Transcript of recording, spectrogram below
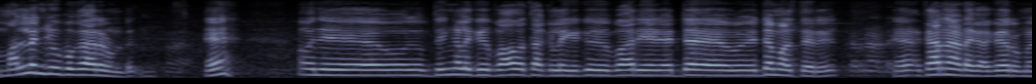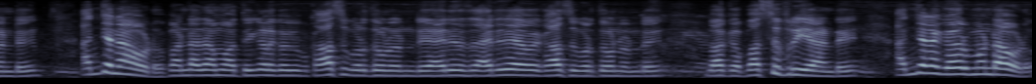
ಮಲ್ಲಂಜಿ ಉಪಕಾರ ಉಂಟು ಏ ಒಂಜಿ ತಿಂಗಳಿಗೆ ಪಾವತಾಕಲಿಕ್ಕೆ ಭಾರಿ ಎಡ್ಡ ಎಡ್ಡ ಮಾಡ್ತಾರೆ ಕರ್ನಾಟಕ ಗೌರ್ಮೆಂಟ್ ಅಂಜನ ಅವಡು ಪಂಡ ನಮ್ಮ ತಿಂಗಳಿಗೆ ಕಾಸು ಕೊಡ್ತೊಂಡು ಅರಿದ ಅರಿದ ಕಾಸು ಕೊಡ್ತೊಂಡು ಬಾಕ ಬಸ್ ಫ್ರೀ ಆಂಡು ಅಂಜನ ಗೌರ್ಮೆಂಟ್ ಅವಡು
